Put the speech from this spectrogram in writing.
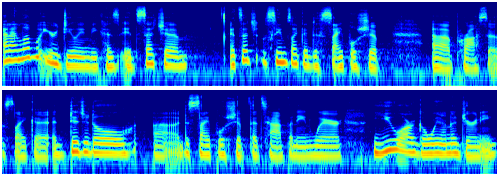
And I love what you're doing because it's such a it's such it seems like a discipleship uh, process, like a, a digital uh, discipleship that's happening where you are going on a journey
